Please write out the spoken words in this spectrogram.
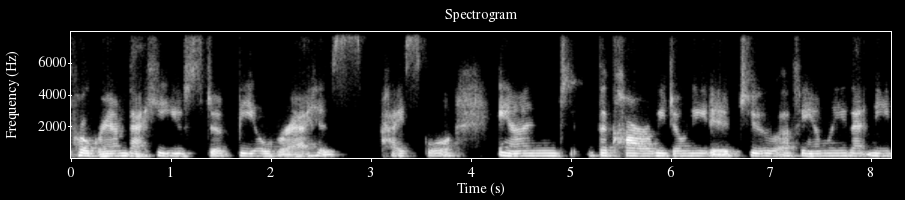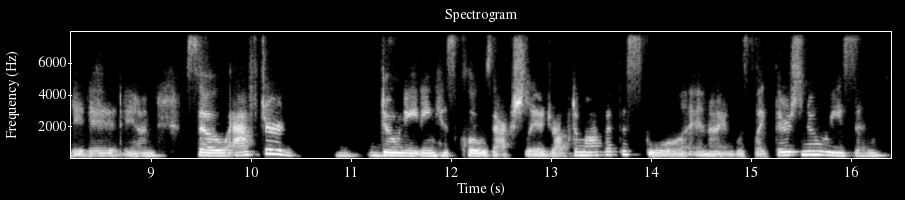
program that he used to be over at his high school and the car we donated to a family that needed it. And so after donating his clothes actually i dropped him off at the school and i was like there's no reason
